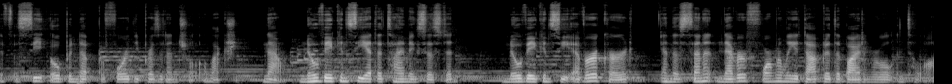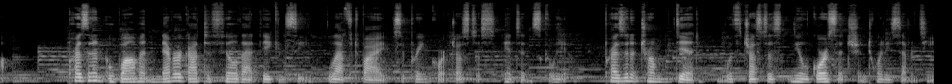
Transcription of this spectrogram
if a seat opened up before the presidential election. Now, no vacancy at the time existed, no vacancy ever occurred, and the Senate never formally adopted the Biden rule into law. President Obama never got to fill that vacancy left by Supreme Court Justice Antonin Scalia. President Trump did with Justice Neil Gorsuch in 2017.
